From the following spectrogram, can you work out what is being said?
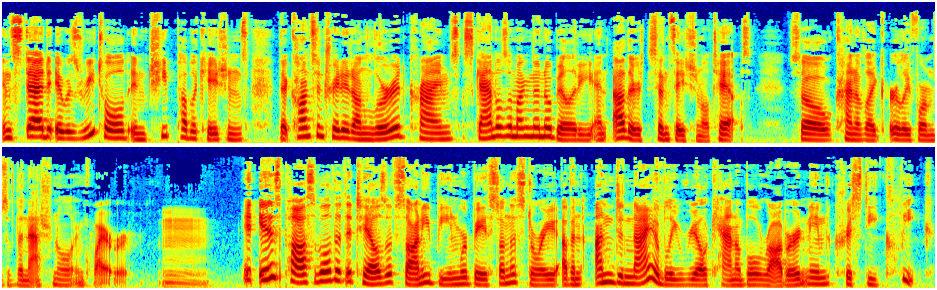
Instead, it was retold in cheap publications that concentrated on lurid crimes, scandals among the nobility, and other sensational tales. So, kind of like early forms of the National Enquirer. Hmm. It is possible that the tales of Sawney Bean were based on the story of an undeniably real cannibal robber named Christie Cleek.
